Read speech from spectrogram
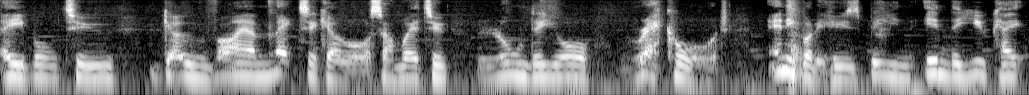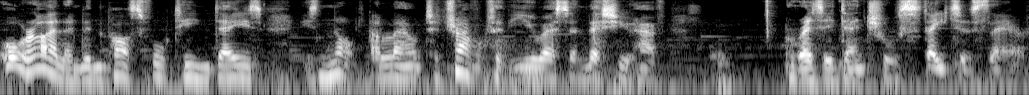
able to go via Mexico or somewhere to launder your record. Anybody who's been in the UK or Ireland in the past 14 days is not allowed to travel to the US unless you have residential status there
